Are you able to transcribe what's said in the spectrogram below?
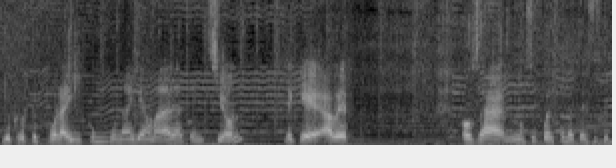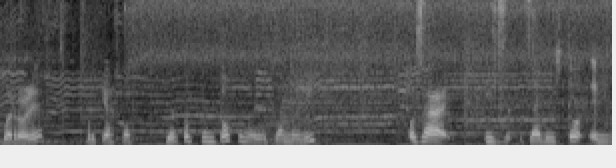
yo creo que por ahí como una llamada de atención de que, a ver, o sea, no se pueden cometer ese tipo de errores porque hasta cierto punto, como decía Meli, o sea, y se, ha visto el,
